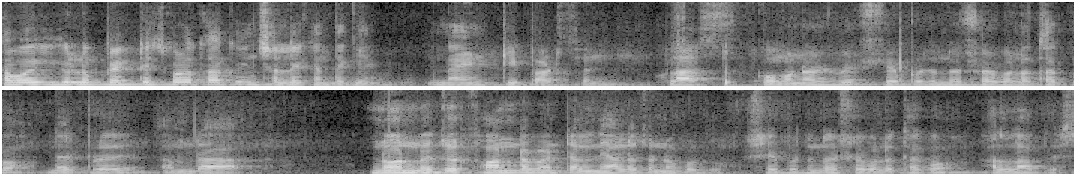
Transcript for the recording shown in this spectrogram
সবাই এগুলো প্র্যাকটিস করে থাকো, ইনশাল্লাহ এখান থেকে নাইনটি পার্সেন্ট প্লাস কমন আসবে। সে পর্যন্ত সবাই ভালো থাকো। এরপরে আমরা নন মেজর ফান্ডামেন্টাল নিয়ে আলোচনা করব। সেই পর্যন্ত সবাই ভালো থাকো। আল্লাহ হাফেজ।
